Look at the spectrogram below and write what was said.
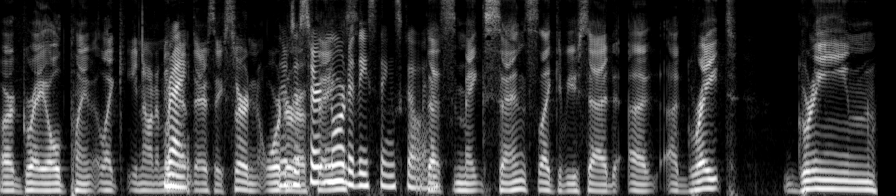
Or a gray old plain, like you know what I mean. Right. There's a certain order. There's a certain order these things go in. that makes sense. Like if you said a, a great green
